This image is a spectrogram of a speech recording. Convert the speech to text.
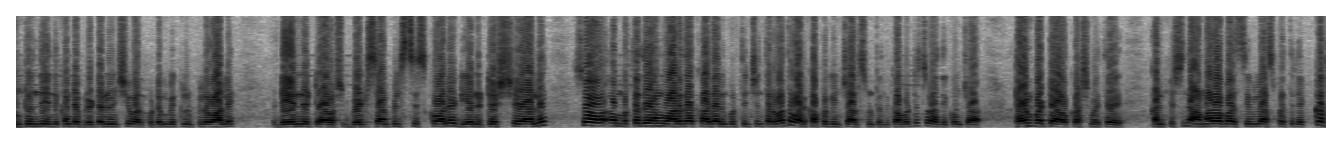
ఉంటుంది. ఎందుకంటే బ్రిటన్ నుంచి వారి కుటుంబీకులను పిలవాలి. డిఎన్ఏ బ్లడ్ శాంపిల్స్ తీసుకోవాలి. డిఎన్ఏ టెస్ట్ చేయాలి. సో మృతదేహం వారదా కాదని గుర్తించిన తర్వాత వారికి అప్పగించాల్సి ఉంటుంది. కాబట్టి సో అది కొంచెం టైం పట్టే అవకాశం అయితే కనిపిస్తుంది. అహ్మదాబాద్ సివిల్ ఆసుపత్రి ఎక్కడ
